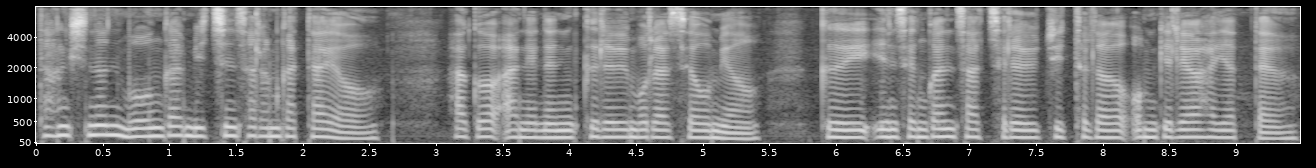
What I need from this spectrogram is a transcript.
당신은 무언가 미친 사람 같아요. 하고 아내는 그를 몰아세우며 그의 인생관 자체를 뒤틀어 옮기려 하였다.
